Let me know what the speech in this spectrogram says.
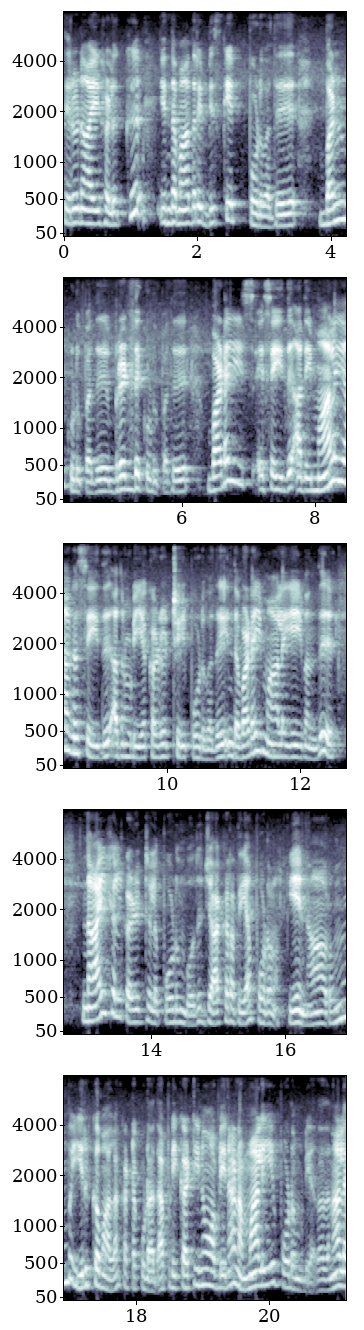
திருநாய்களுக்கு இந்த மாதிரி பிஸ்கெட் போடுவது பன் கொடுப்பது பிரெட்டு கொடுப்பது வடை செய்து அதை மாலையாக செய்து அதனுடைய கழுற்றில் போடுவது. இந்த வடை மாலையை வந்து நாய்கள் கழுற்றில் போடும்போது ஜாக்கிரதையாக போடணும். ஏன்னா ரொம்ப இறுக்கமாலாம் கட்டக்கூடாது. அப்படி கட்டினோம் அப்படின்னா நம்மாலேயே போட முடியாது. அதனால்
